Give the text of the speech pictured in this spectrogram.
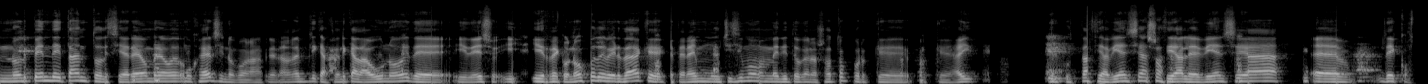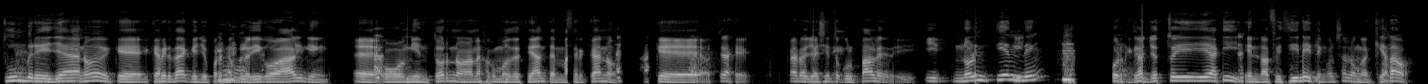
no depende tanto de si eres hombre o mujer, sino con la, implicación de cada uno y de, y de eso. Y, reconozco de verdad que, tenéis muchísimo más mérito que nosotros porque, porque hay circunstancias, bien sea sociales, bien sea eh, de costumbre ya, ¿no? Que, que, es verdad que yo, por ejemplo, le digo a alguien, eh, o en mi entorno, a lo mejor como decía antes, más cercano, que, ostras, que claro, yo me siento culpable y, y no lo entienden porque, claro, yo estoy aquí en la oficina y tengo el salón aquí al lado.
